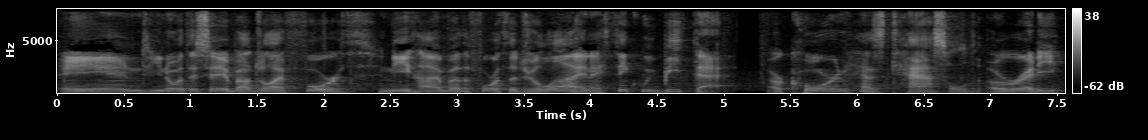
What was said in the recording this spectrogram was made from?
and you know what they say about July 4th, knee high by the 4th of July, and I think we beat that. Our corn has tasseled already.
